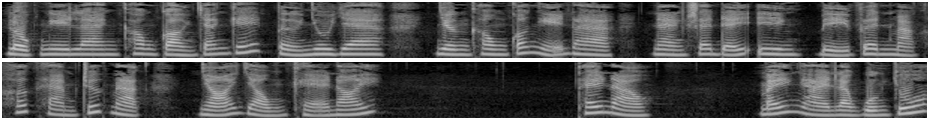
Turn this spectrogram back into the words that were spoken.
Lục nghi lan không còn chán ghét từ nhu gia, nhưng không có nghĩa là nàng sẽ để yên, bị vên mặt hất hàm trước mặt, nhỏ giọng khẽ nói. Thế nào? Mấy ngày làm quận chúa,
